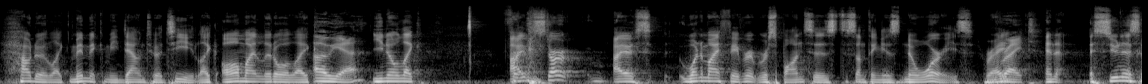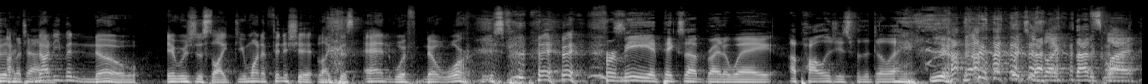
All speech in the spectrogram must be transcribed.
how to like mimic me down to a T. Like all my little like Oh yeah. you know like i start i one of my favorite responses to something is no worries right Right. and as soon as i Matata. not even know it was just like do you want to finish it like this end with no worries For me, it picks up right away. Apologies for the delay. yeah, which is like that's why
